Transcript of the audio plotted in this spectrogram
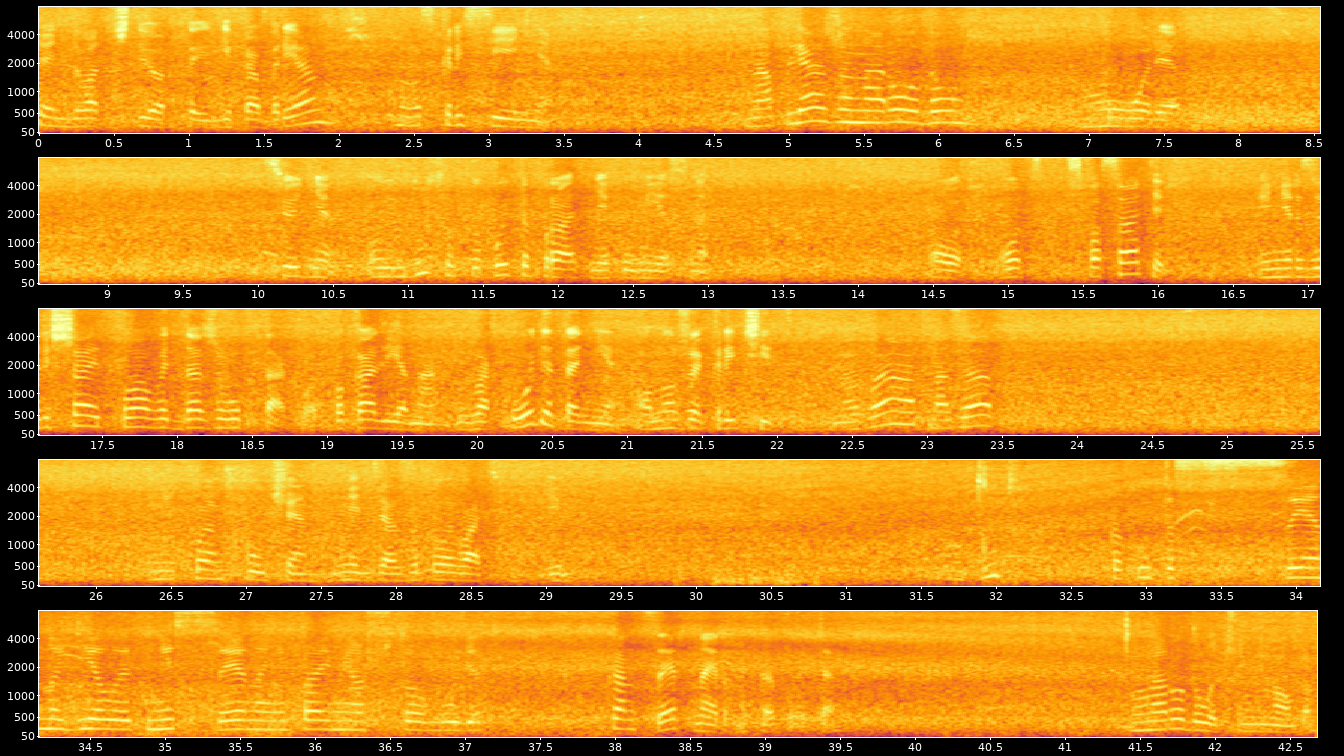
Сегодня 24 декабря, воскресенье. На пляже народу море. Сегодня у индусов какой-то праздник у. Вот, вот спасатель и не разрешает плавать даже вот так вот, по колено. Заходят они, он уже кричит назад, назад. Ни в коем случае нельзя заплывать им. Тут какую-то сцену делают, не сцену, не поймешь, что будет. Концерт, наверное, какой-то. Народу очень много.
